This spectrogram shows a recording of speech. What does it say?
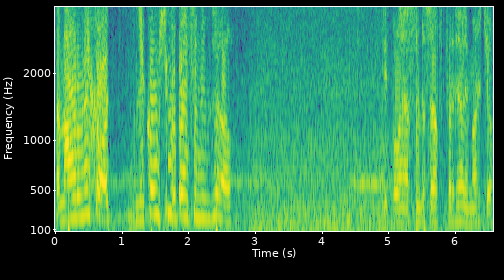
Tam nahoru nechoď. Nekousni úplně, co mi udělal. Ty vole, já jsem docela v prdeli, Marťo.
